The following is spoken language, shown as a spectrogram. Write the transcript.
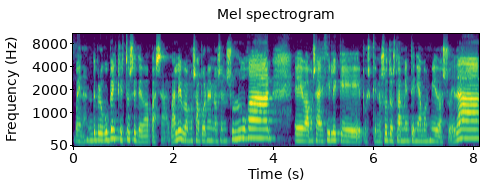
bueno, no te preocupes que esto se te va a pasar, ¿vale? Vamos a ponernos en su lugar, eh, vamos a decirle que, pues, que nosotros también teníamos miedo a su edad,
